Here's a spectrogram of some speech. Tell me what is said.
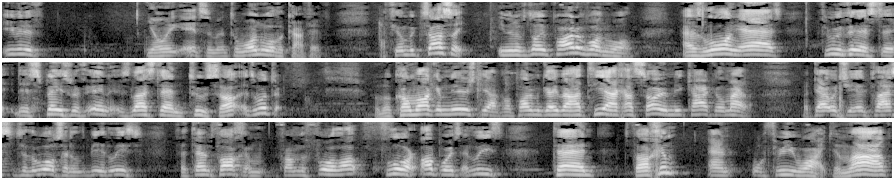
Even if you only add cement to one kafif. I feel miktsasai even if it's only part of one wall, as long as through this the, the space within is less than two saw, it's mutter. But that which you add plaster to the wall, so it'll be at least ten tfachim from the floor, floor upwards, at least ten tfachim. and three wide. If not,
